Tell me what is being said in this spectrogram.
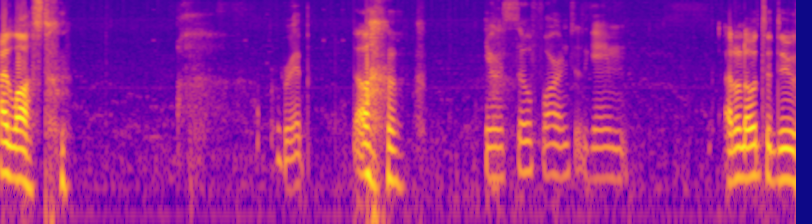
I lost. Rip. Oh, You were so far into the game. I don't know what to do.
